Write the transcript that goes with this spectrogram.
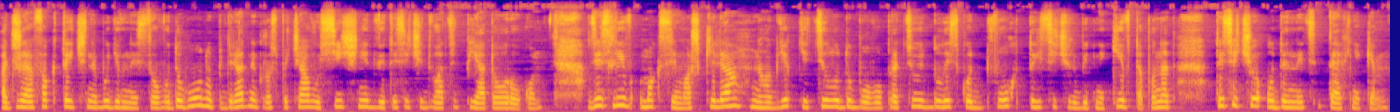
адже фактичне будівництво водогону підрядник розпочав у січні 2025 року. Зі слів Максима Шкіля, на об'єкті цілодобово працюють близько двох тисяч робітників та понад тисячу одиниць техніки.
